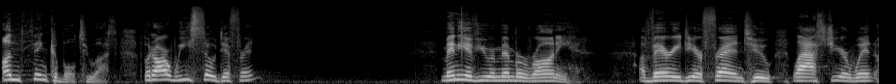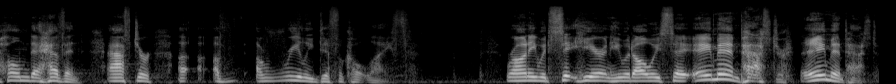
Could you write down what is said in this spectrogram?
unthinkable to us. But are we so different? Many of you remember Ronnie a very dear friend who last year went home to heaven after a, a, a really difficult life. Ronnie would sit here and he would always say, Amen, Pastor. Amen, Pastor.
